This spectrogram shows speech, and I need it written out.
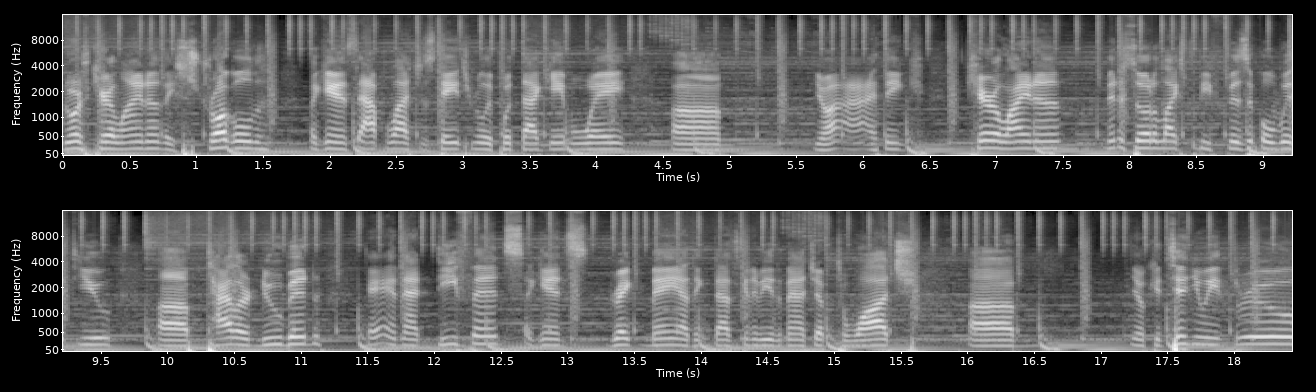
North Carolina, they struggled against Appalachian State to really put that game away. Um, you know, I, I, think Carolina, Minnesota likes to be physical with you. Uh, Tyler Nubin and that defense against Drake Maye. I think that's going to be the matchup to watch. Um, you know, continuing through,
